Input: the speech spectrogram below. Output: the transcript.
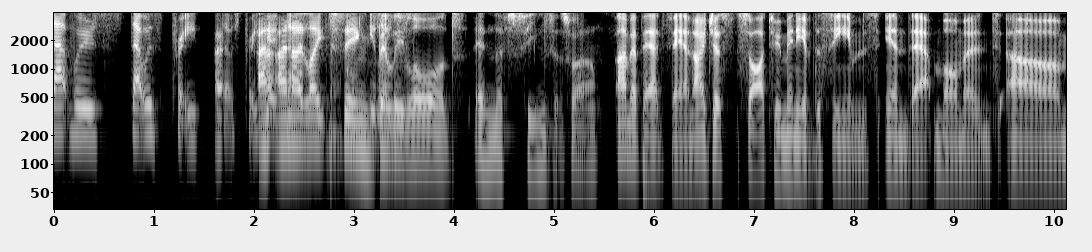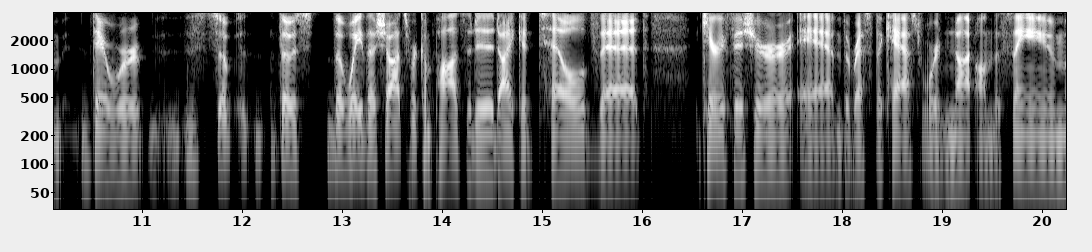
that was that was pretty that was pretty and, good. and That I liked seeing. Billie Lourd in the scenes as well. I'm a bad fan. I just saw too many of the seams in that moment. Um, there were so those the way the shots were composited. I could tell that Carrie Fisher and the rest of the cast were not on the same.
